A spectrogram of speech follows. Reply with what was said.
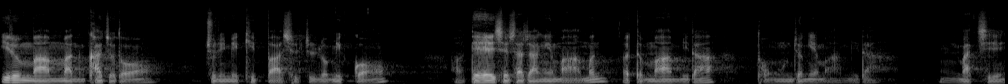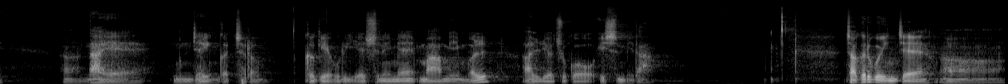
이런 마음만 가져도 주님이 기뻐하실 줄로 믿고 어, 대제사장의 마음은 어떤 마음이다? 동정의 마음이다. 음, 마치 어, 나의 문제인 것처럼 그게 우리 예수님의 마음임을 알려주고 있습니다. 자 그리고 이제 어,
